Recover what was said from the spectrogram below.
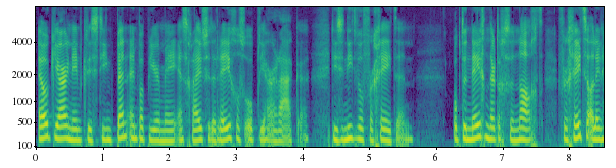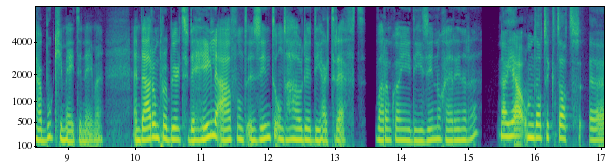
Elk jaar neemt Christine pen en papier mee en schrijft ze de regels op die haar raken, die ze niet wil vergeten. Op de 39e nacht vergeet ze alleen haar boekje mee te nemen. En daarom probeert ze de hele avond een zin te onthouden die haar treft. Waarom kan je die zin nog herinneren? Nou ja, omdat, ik dat, uh,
